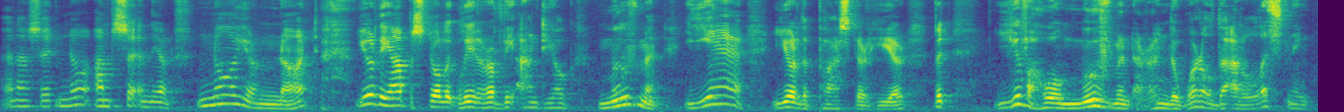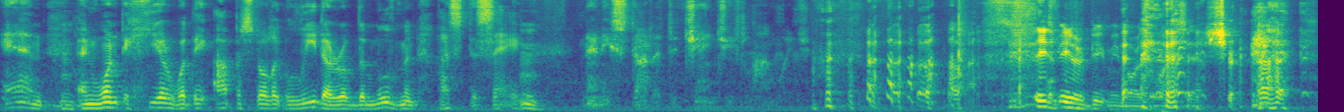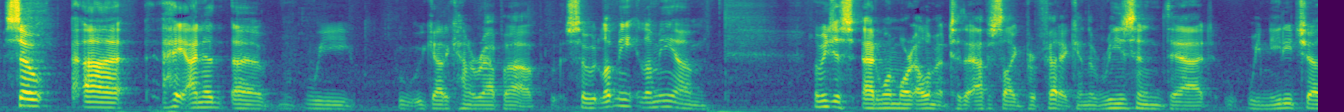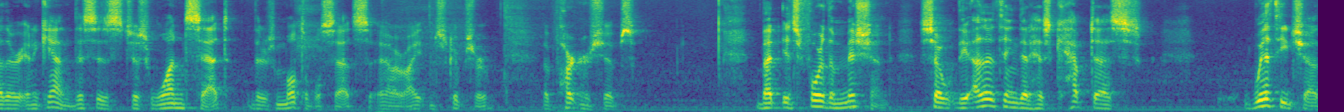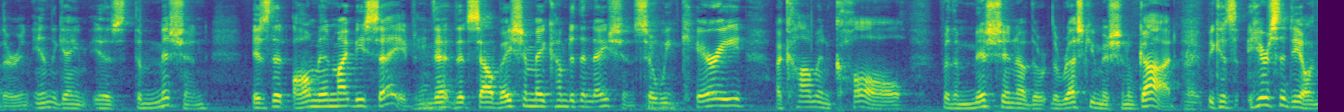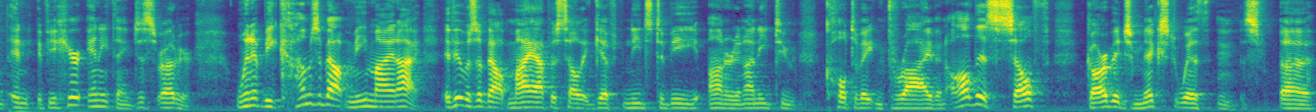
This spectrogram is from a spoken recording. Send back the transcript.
And I said, No, I'm sitting there. No, you're not. You're the apostolic leader of the Antioch movement. Yeah, you're the pastor here, but you've a whole movement around the world that are listening in and want to hear what the apostolic leader of the movement has to say. And then he started to change his language. He's, he's rebuked me more than once. Yeah. Sure. Uh, so, uh, hey, I know uh, we we got to kind of wrap up. So let me let me um, let me just add one more element to the apostolic prophetic, and the reason that we need each other. And again, this is just one set. There's multiple sets, uh, right, in Scripture, of partnerships, but it's for the mission. So the other thing that has kept us with each other and in the game is the mission is that all men might be saved, that, that salvation may come to the nations. So we carry a common call for the mission of the, the rescue mission of God. Right. Because here's the deal, and, and if you hear anything, just right here, when it becomes about me, my, and I, if it was about my apostolic gift needs to be honored and I need to cultivate and thrive, and all this self garbage mixed with uh,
